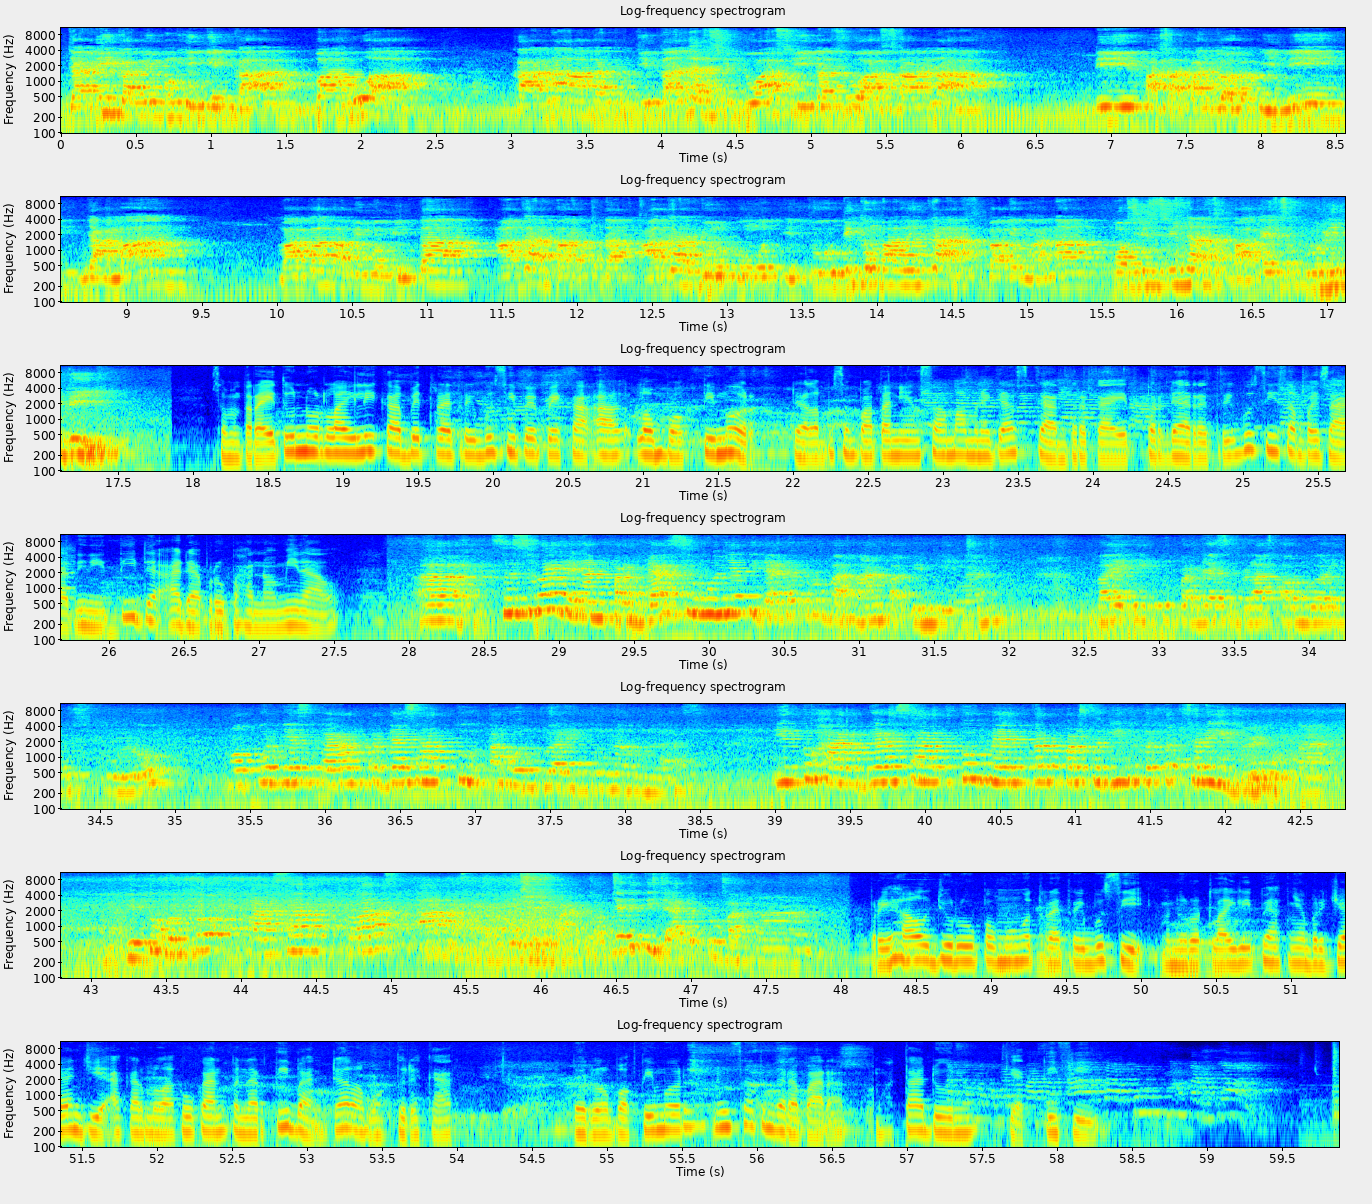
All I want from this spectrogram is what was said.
Jadi kami menginginkan bahwa karena akan terciptanya situasi dan suasana di pasar Pancor ini nyaman, maka kami meminta agar para pedak, agar juru pungut itu dikembalikan sebagaimana posisinya sebagai security. Sementara itu Nur Laili Kabit Retribusi PPKA Lombok Timur dalam kesempatan yang sama menegaskan terkait perda retribusi sampai saat ini tidak ada perubahan nominal. Uh, sesuai dengan perda sungguhnya tidak ada perubahan Pak Pimpinan. Baik itu perda 11 tahun 2010 maupun dia sekarang perda 1 tahun 2016 itu harga 1 meter persegi itu tetap 1000 Pak itu untuk pasar kelas A jadi tidak ada perubahan Perihal juru pemungut retribusi, menurut Laili pihaknya berjanji akan melakukan penertiban dalam waktu dekat. Dari Lombok Timur, Nusa Tenggara Barat, Muhtadun, Get TV.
